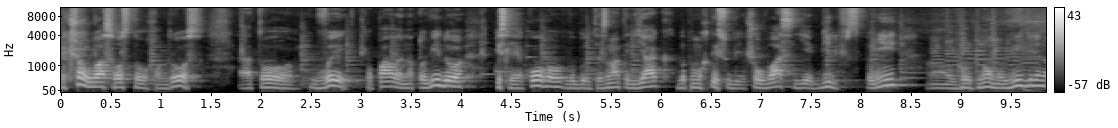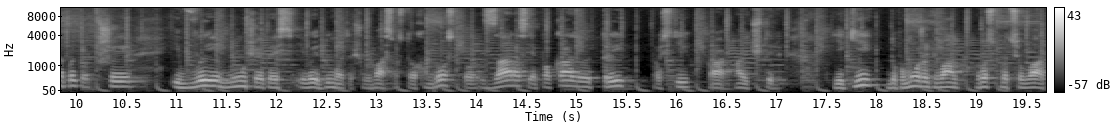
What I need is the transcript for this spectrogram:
Якщо у вас остеохондроз, е, то ви попали на то відео, після якого ви будете знати, як допомогти собі. Якщо у вас є біль в спині, е, в грудному відділі, наприклад, в шиї, і ви мучаєтесь, і ви думаєте, що у вас остеохондроз, то зараз я показую три прості вправи, навіть чотири, які допоможуть вам розпрацювати,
